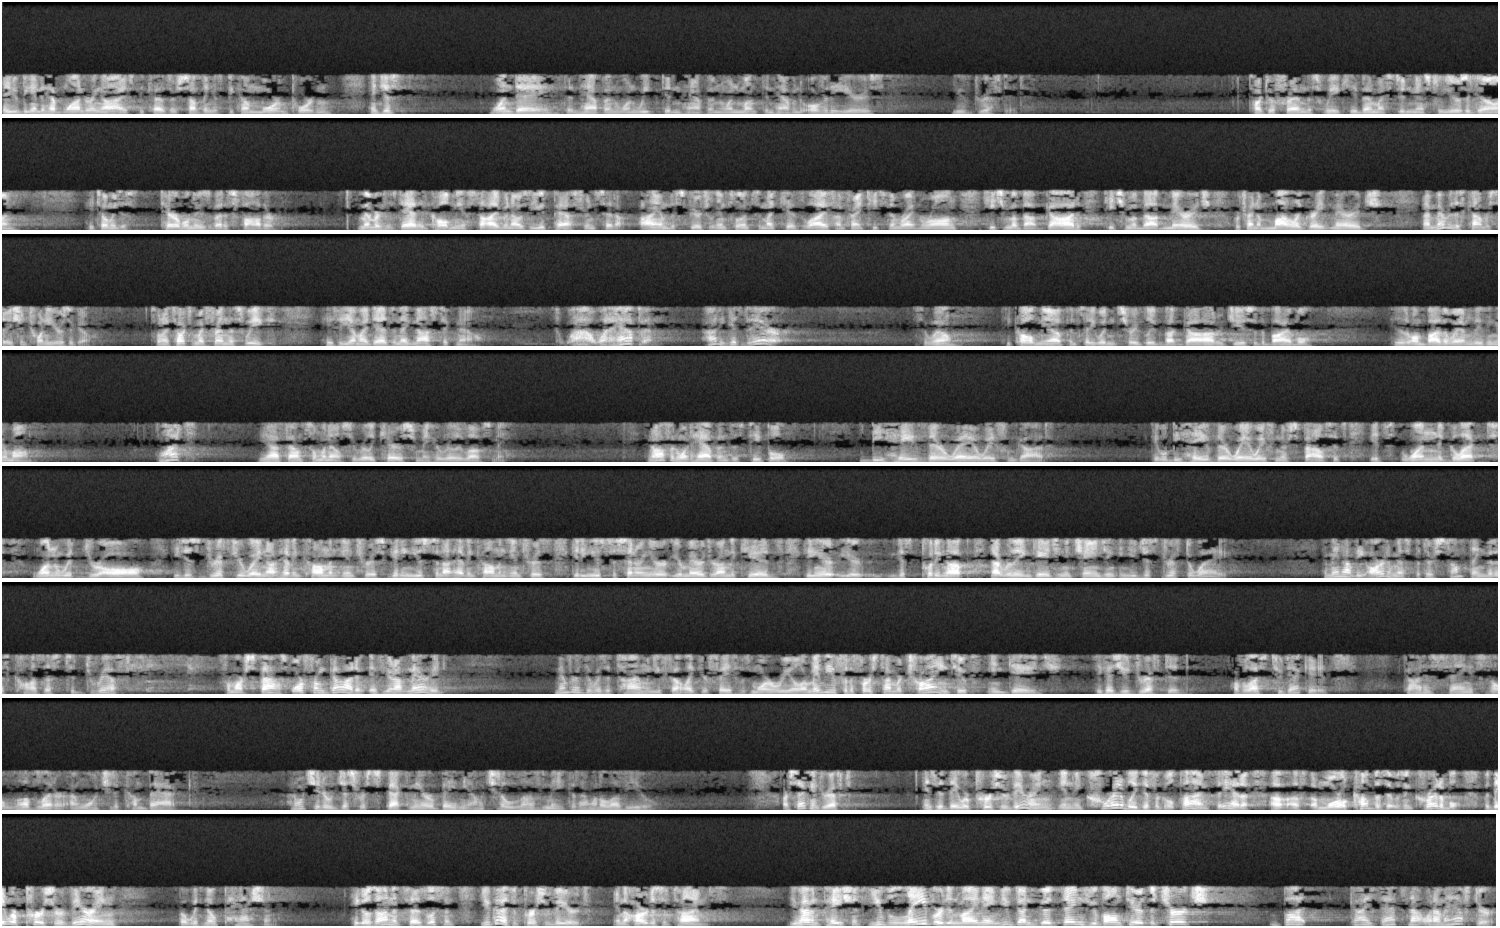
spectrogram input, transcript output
Maybe you begin to have wandering eyes because there's something that's become more important. And just one day didn't happen, one week didn't happen, one month didn't happen. Over the years, you've drifted. I talked to a friend this week. He'd been my student minister years ago, and he told me just terrible news about his father. Remember, his dad had called me aside when I was a youth pastor and said, I am the spiritual influence in my kid's life. I'm trying to teach them right and wrong, teach them about God, teach them about marriage. We're trying to model a great marriage. And I remember this conversation 20 years ago. So when I talked to my friend this week, he said, Yeah, my dad's an agnostic now. I said, Wow, what happened? How did he get there? I said, Well, he called me up and said he wasn't sure he believed about God or Jesus or the Bible. He says, Oh, and by the way, I'm leaving your mom. What? Yeah, I found someone else who really cares for me, who really loves me. And often what happens is people behave their way away from God. People behave their way away from their spouse. It's, it's one neglect, one withdrawal. You just drift your way, not having common interests, getting used to not having common interests, getting used to centering your, your marriage around the kids, getting your, your, just putting up, not really engaging and changing, and you just drift away. It may not be Artemis, but there's something that has caused us to drift from our spouse or from God if you're not married. Remember there was a time when you felt like your faith was more real, or maybe you for the first time were trying to engage because you drifted over the last two decades. God is saying it's a love letter. I want you to come back. I don't want you to just respect me or obey me. I want you to love me because I want to love you. Our second drift is that they were persevering in incredibly difficult times. They had a, a, a moral compass that was incredible, but they were persevering, but with no passion. He goes on and says, Listen, you guys have persevered in the hardest of times. You haven't patience. You've labored in my name. You've done good things. You volunteered at the church. But, guys, that's not what I'm after.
